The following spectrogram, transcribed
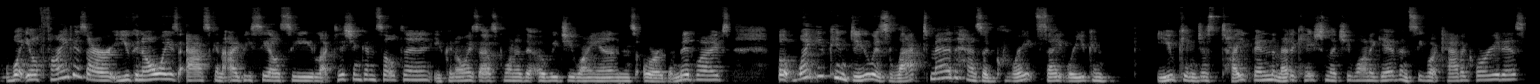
What you'll find is our you can always ask an IBCLC lactation consultant, you can always ask one of the OBGYNs or the midwives. But what you can do is LactMed has a great site where you can you can just type in the medication that you want to give and see what category it is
